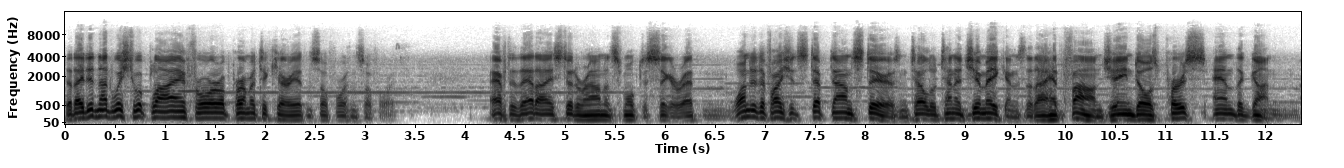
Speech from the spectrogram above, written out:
that I did not wish to apply for a permit to carry it, and so forth and so forth. After that, I stood around and smoked a cigarette and wondered if I should step downstairs and tell Lieutenant Jim Akins that I had found Jane Doe's purse and the gun.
